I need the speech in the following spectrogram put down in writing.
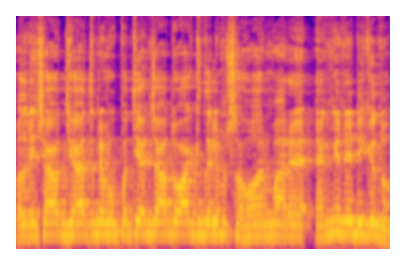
പതിനഞ്ചാം അധ്യായത്തിന്റെ മുപ്പത്തി അഞ്ചാമത് വാക്യത്തിലും സഹോദരന്മാരെ എങ്ങനെ ഇരിക്കുന്നു?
